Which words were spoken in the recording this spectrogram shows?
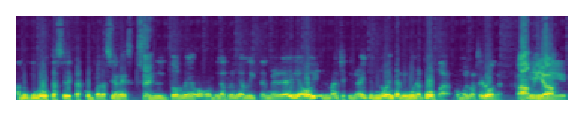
a mí que me gusta hacer estas comparaciones, Sí. si el torneo de la Premier League terminaría hoy, el Manchester United no entra a ninguna copa, como el Barcelona. Ah, mirá. Eh,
